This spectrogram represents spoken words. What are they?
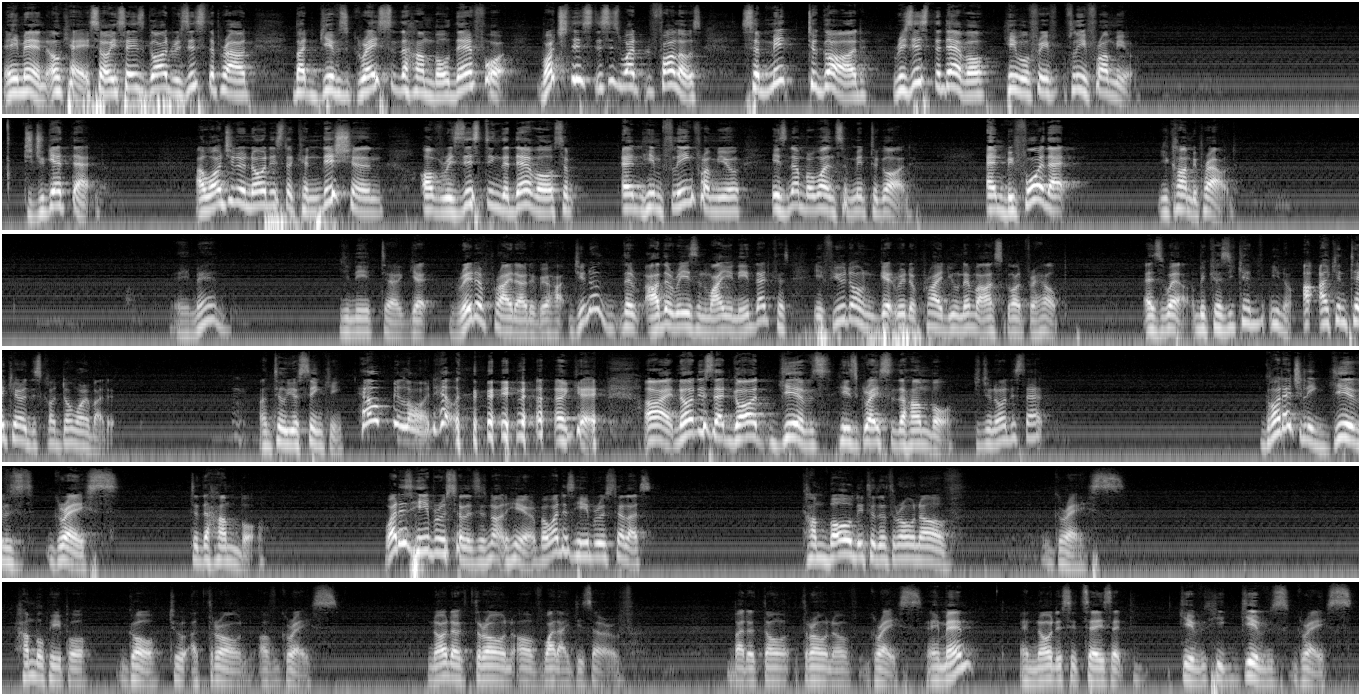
Amen. Okay, so he says God resists the proud, but gives grace to the humble. Therefore, watch this. This is what follows. Submit to God, resist the devil, he will free, flee from you. Did you get that? I want you to notice the condition of resisting the devil and him fleeing from you is number one, submit to God. And before that, you can't be proud. Amen. You need to get rid of pride out of your heart. Do you know the other reason why you need that? Because if you don't get rid of pride, you'll never ask God for help as well. Because you can, you know, I, I can take care of this, God, don't worry about it. Until you're sinking. Help me, Lord, help. you know? Okay. All right. Notice that God gives His grace to the humble. Did you notice that? God actually gives grace to the humble. What does Hebrews tell us? It's not here, but what does Hebrews tell us? Come boldly to the throne of grace. Humble people go to a throne of grace, not a throne of what I deserve, but a th- throne of grace. Amen? And notice it says that he gives grace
